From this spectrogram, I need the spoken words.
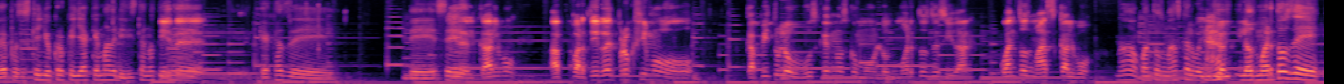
Eh, pues es que yo creo que ya que madridista no Y tiene de- quejas de de Y ese del Calvo. A partir del próximo capítulo, búsquenos como los muertos de Sidán. ¿Cuántos más, Calvo? No, ¿cuántos más, Calvo? Y, y los muertos de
